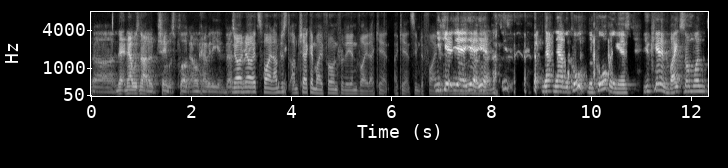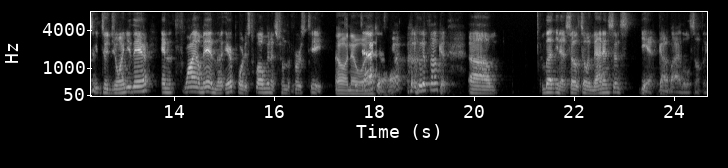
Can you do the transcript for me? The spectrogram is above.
Uh, and, that, and that was not a shameless plug. I don't have any investment. No, no, it's fine. I'm just I'm checking my phone for the invite. I can't I can't seem to find. You can't. Yeah, yeah, yeah. now, now the cool the cool thing is you can invite someone to, to join you there and fly them in. The airport is 12 minutes from the first tee. Oh no way! Right? Who'd have thunk it? Um, but you know, so so in that instance, yeah, got to buy a little something.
